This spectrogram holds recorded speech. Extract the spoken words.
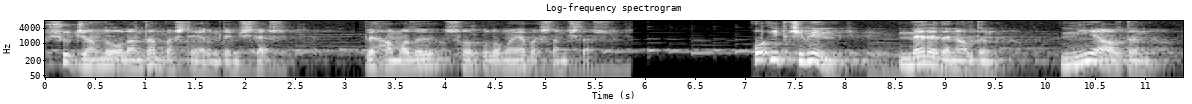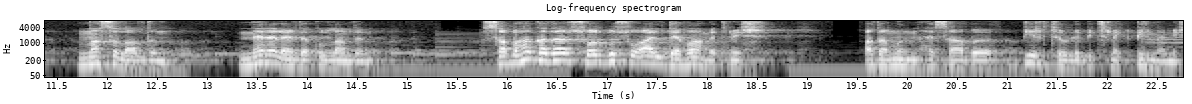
şu canlı olandan başlayalım demişler. Ve hamalı sorgulamaya başlamışlar. O ip kimin? Nereden aldın? Niye aldın? Nasıl aldın? Nerelerde kullandın? Sabaha kadar sorgu sual devam etmiş. Adamın hesabı bir türlü bitmek bilmemiş.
